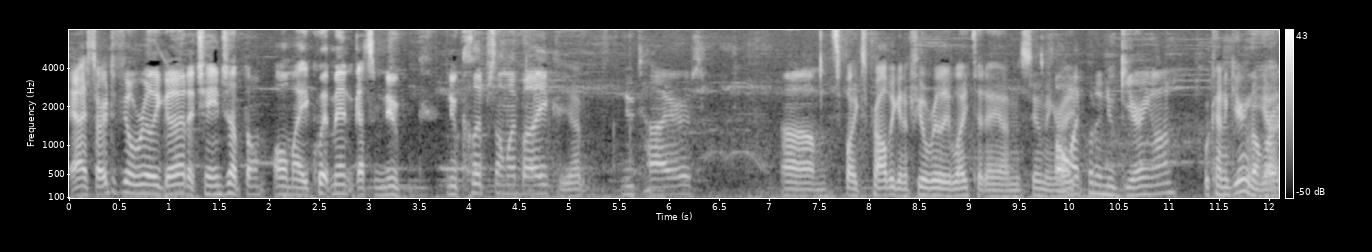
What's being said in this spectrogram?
Yeah, I started to feel really good. I changed up all my equipment. Got some new new clips on my bike. Yep. New tires. Um, this bike's probably going to feel really light today. I'm assuming, right? Oh, I put a new gearing on. What kind of gearing you got?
